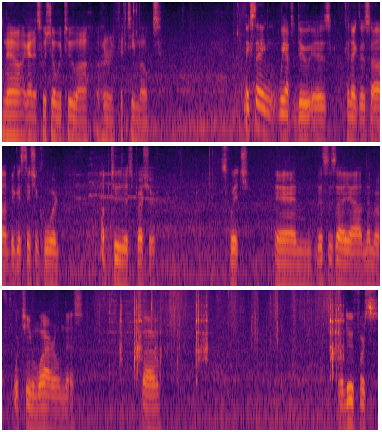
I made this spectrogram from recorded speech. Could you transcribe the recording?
So now I got to switch over to uh, 115 volts. Next thing we have to do is connect this uh, big extension cord up to this pressure switch. And this is a uh, number 14 wire on this. So what I'll do first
